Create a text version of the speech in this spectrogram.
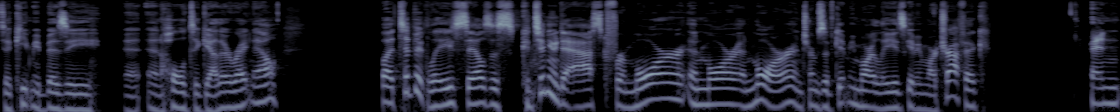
to keep me busy and, and hold together right now. But typically, sales is continuing to ask for more and more and more in terms of get me more leads, get me more traffic. And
